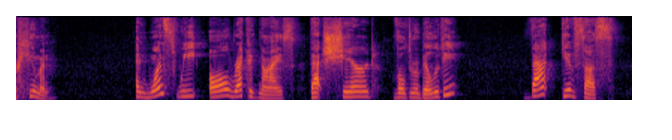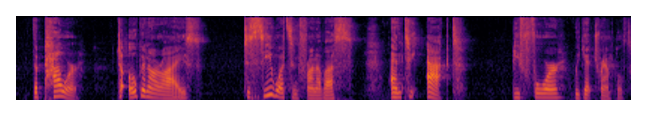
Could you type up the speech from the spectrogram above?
human. And once we all recognize that shared vulnerability, that gives us the power to open our eyes, to see what's in front of us, and to act before we get trampled.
